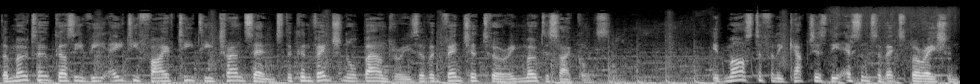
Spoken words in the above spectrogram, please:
The Moto Guzzi V85 TT transcends the conventional boundaries of adventure touring motorcycles. It masterfully captures the essence of exploration,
